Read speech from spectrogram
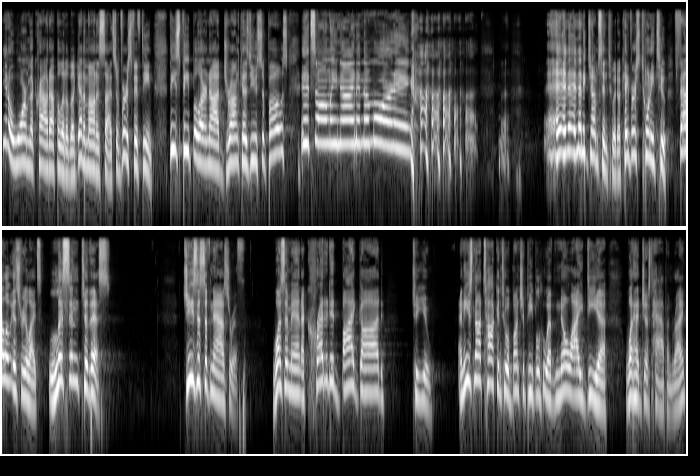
you know, warm the crowd up a little bit, get them on his side. So, verse 15 these people are not drunk as you suppose. It's only nine in the morning. and, and then he jumps into it, okay? Verse 22 Fellow Israelites, listen to this. Jesus of Nazareth was a man accredited by God to you. And he's not talking to a bunch of people who have no idea what had just happened, right?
